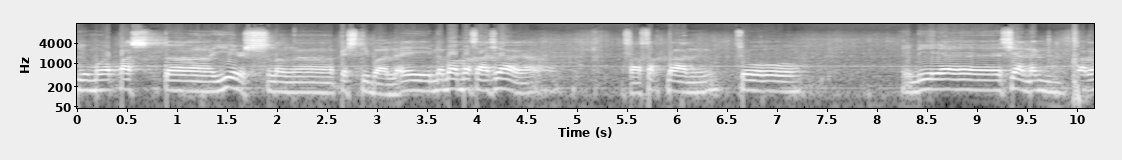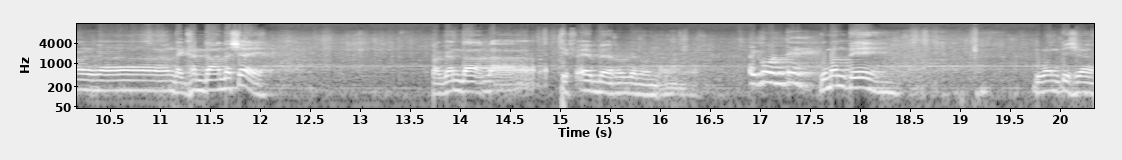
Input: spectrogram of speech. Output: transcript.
Yung mga past uh, years ng uh, festival ay nababasa siya uh, sasaktan so hindi uh, siya nag parang uh, naghanda na siya eh. Naghanda na if ever ganun. Ay, kumante. gumanti gumanti siya.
